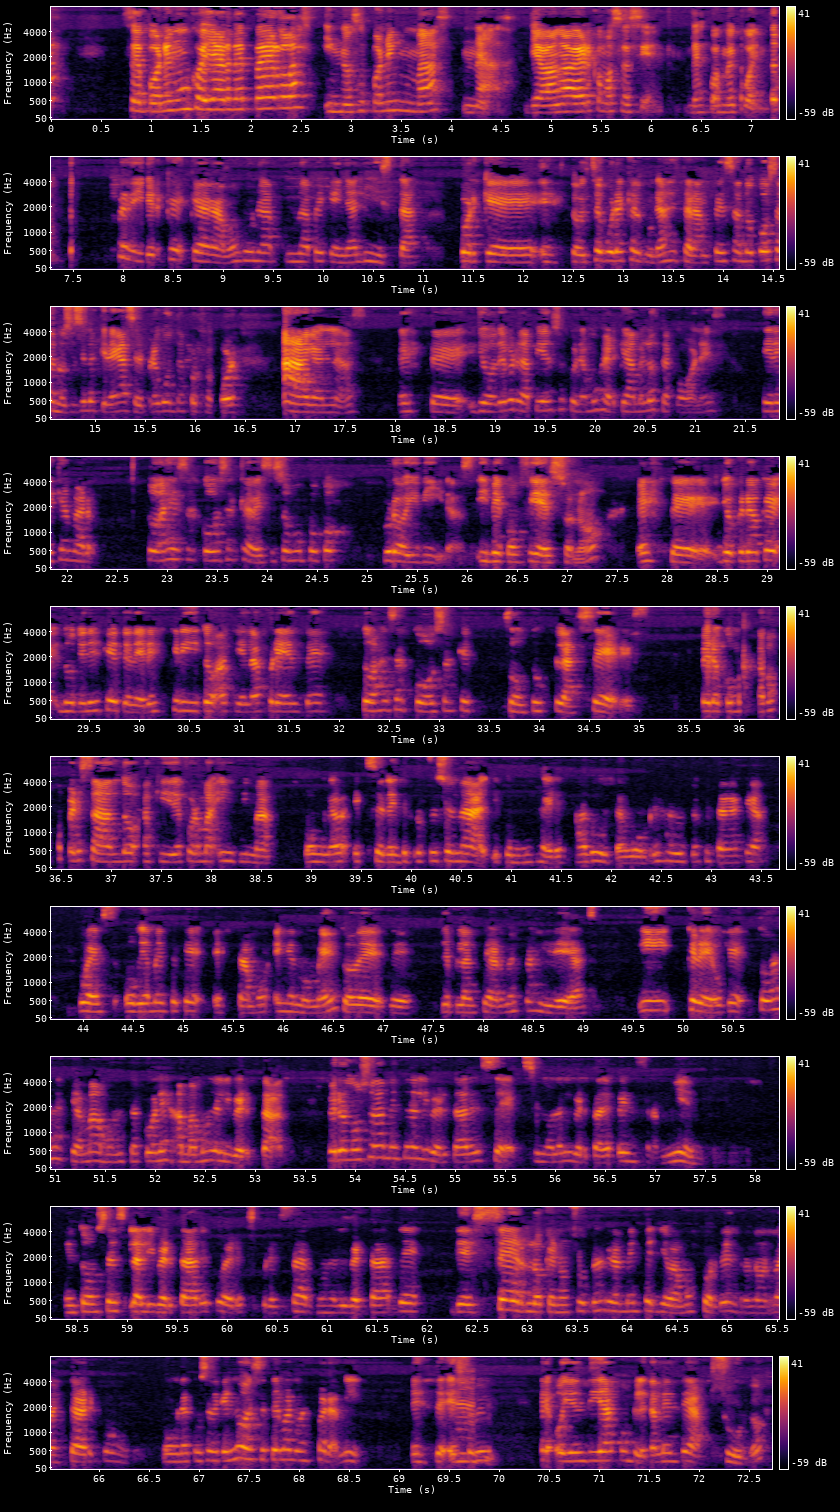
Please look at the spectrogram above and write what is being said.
se ponen un collar de perlas y no se ponen más nada. Ya van a ver cómo se sienten. después me cuento. Pedir que, que hagamos una, una pequeña lista porque estoy segura que algunas estarán pensando cosas, no sé si les quieren hacer preguntas, por favor, háganlas. Este, yo de verdad pienso que una mujer que ame los tacones tiene que amar todas esas cosas que a veces son un poco prohibidas. Y me confieso, ¿no? Este, yo creo que no tienes que tener escrito aquí en la frente todas esas cosas que son tus placeres. Pero como estamos conversando aquí de forma íntima con una excelente profesional y con mujeres adultas hombres adultos que están aquí, pues obviamente que estamos en el momento de, plantear nuestras ideas. Y creo que todas las que amamos los tacones, amamos la libertad, pero no solamente la libertad de ser, sino la libertad de pensamiento. Entonces, la libertad de poder expresarnos, la libertad de, de ser lo que nosotros realmente llevamos por dentro, no, no estar con, con, una cosa de que no, ese tema no es para mí. Este, eso hoy en día completamente absurdo.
